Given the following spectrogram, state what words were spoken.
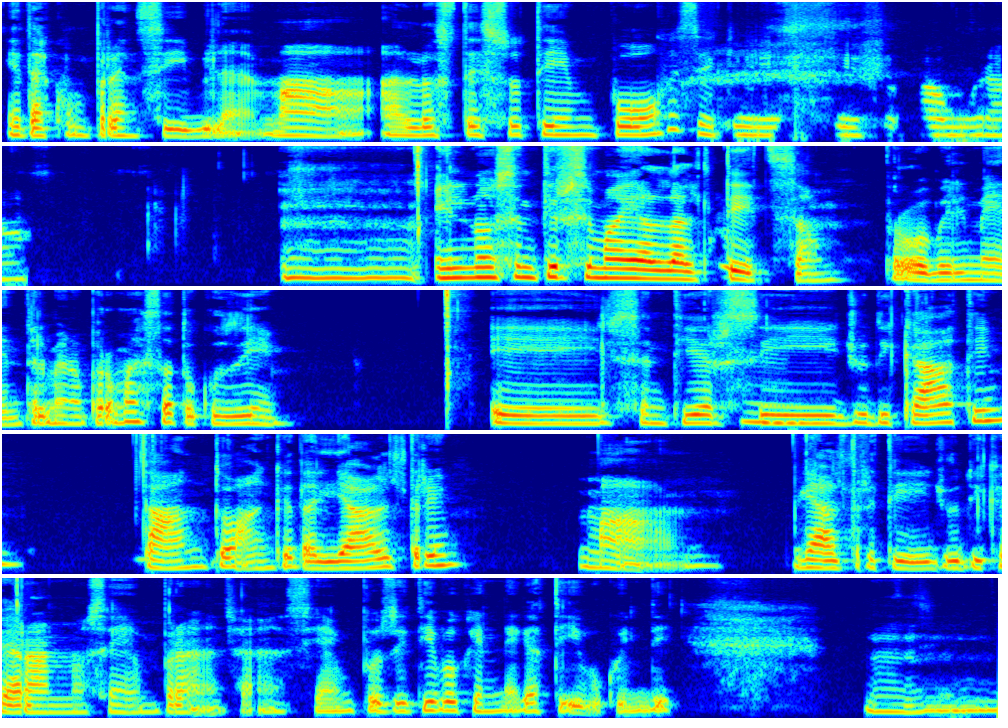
ed è comprensibile, ma allo stesso tempo... Cos'è che, che fa paura? Mm, il non sentirsi mai all'altezza, probabilmente, almeno per me è stato così e il sentirsi mm. giudicati tanto anche dagli altri, ma gli altri ti giudicheranno sempre, cioè, sia in positivo che in negativo, quindi mm,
